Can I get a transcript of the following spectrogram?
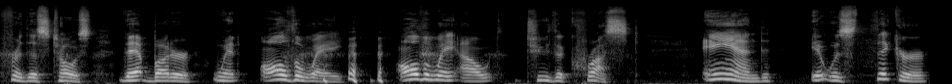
for this toast. That butter went all the way, all the way out to the crust. And it was thicker.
